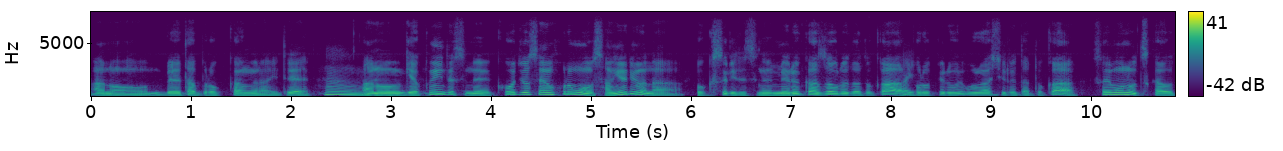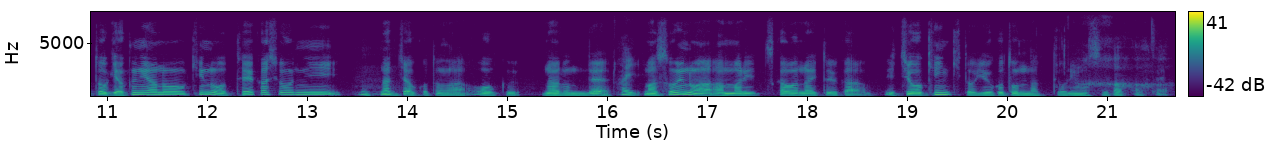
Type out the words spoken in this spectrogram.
あのベータブロッカーぐらいで、うん、あの逆にですね甲状腺ホルモンを下げるようなお薬ですねメルカゾールだとか、はい、プロピロラシルだとかそういうものを使うと逆にあの機能低下症になっちゃうことが多くなるんで、はい、まあ、そういうのはあんまり使わないというか、一応禁忌ということになっております。はは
